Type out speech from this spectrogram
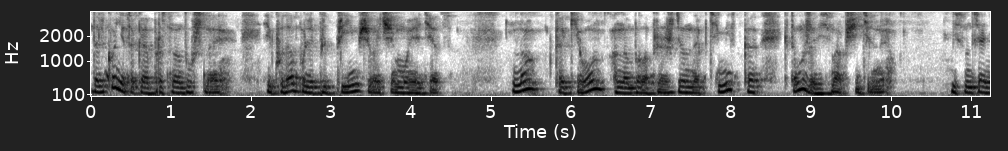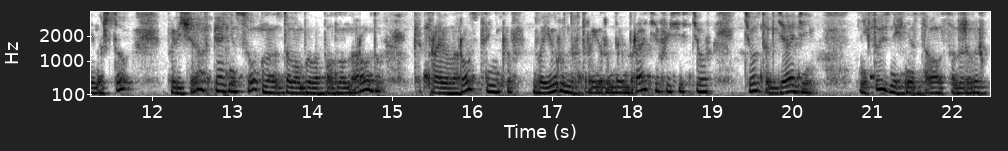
далеко не такая простодушная и куда более предприимчивая, чем мой отец. Но, как и он, она была прирожденная оптимистка, к тому же весьма общительная. Несмотря ни на что, по вечерам в пятницу у нас дома было полно народу, как правило, родственников, двоюродных, троюродных братьев и сестер, теток, дядей. Никто из них не оставался в живых,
